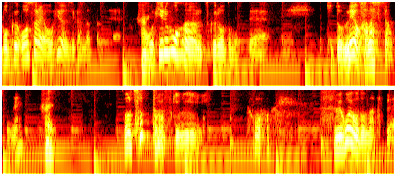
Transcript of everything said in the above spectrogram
僕、オーストラリアお昼の時間だったんで、はいお。昼ご飯作ろうと思って、ちょっと目を離してたんですよね。はい。そのちょっとの隙に、こうすごいことになってて、フ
